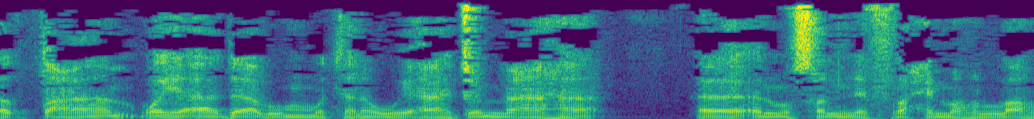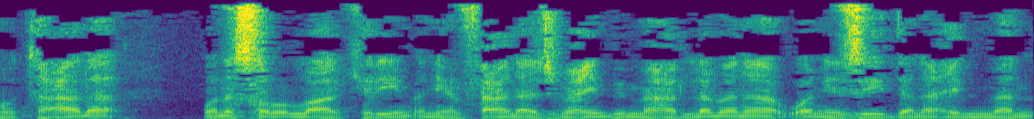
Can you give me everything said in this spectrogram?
الطعام وهي آداب متنوعة جمعها المصنف رحمه الله تعالى. ونسأل الله الكريم أن ينفعنا أجمعين بما علمنا وأن يزيدنا علما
